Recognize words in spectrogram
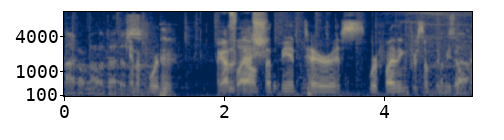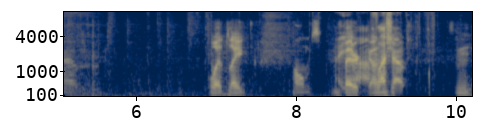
I don't know what that is. Can't afford it. I got the flash. downside of being terrorists. We're fighting for something we don't that? have. What, like, Homes. Hey, better uh, guns Flash out. than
